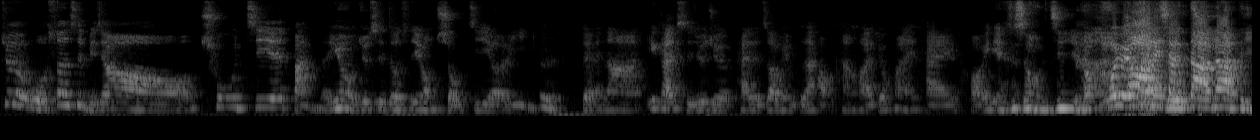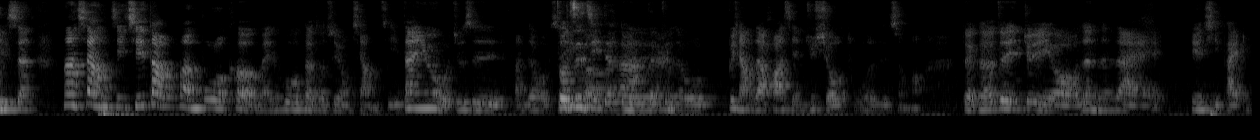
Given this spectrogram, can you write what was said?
就我算是比较初阶版的，因为我就是都是用手机而已。嗯，对。那一开始就觉得拍的照片不太好看，后来就换了一台好一点的手机，以后画质大大提升。那相机其实大部分布洛克，每个布洛克都是用相机，但因为我就是反正我是做自己的啦，对对对，我不想再花钱去修图或者是什么。对，可是最近就也有认真在练习拍影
